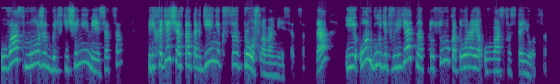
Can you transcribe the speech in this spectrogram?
у вас может быть в течение месяца переходящий остаток денег с прошлого месяца, да, и он будет влиять на ту сумму, которая у вас остается.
